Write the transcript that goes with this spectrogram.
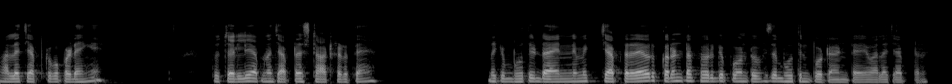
वाले चैप्टर को पढ़ेंगे। तो चलिए अपना चैप्टर स्टार्ट करते हैं। देखिए, बहुत ही डायनेमिक चैप्टर है और करंट अफेयर के पॉइंट ऑफ़ व्यू से बहुत इंपॉर्टेंट है ये वाला चैप्टर।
